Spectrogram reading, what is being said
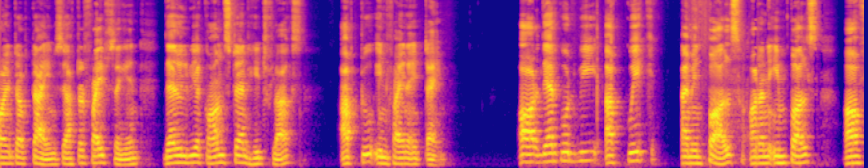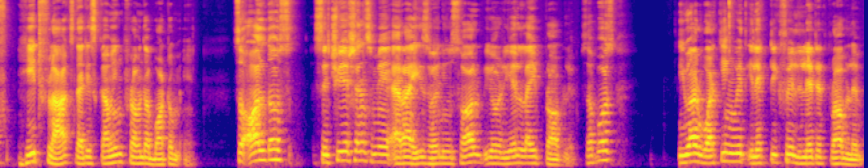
point of time so after 5 seconds there will be a constant heat flux up to infinite time or there could be a quick I mean pulse or an impulse of heat flux that is coming from the bottom end. So all those situations may arise when you solve your real life problem. Suppose you are working with electric field related problem.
